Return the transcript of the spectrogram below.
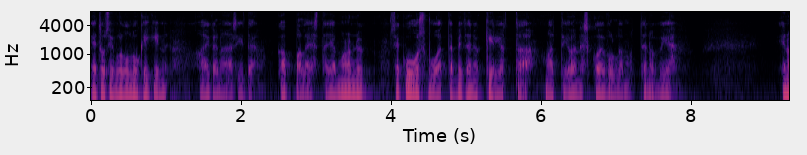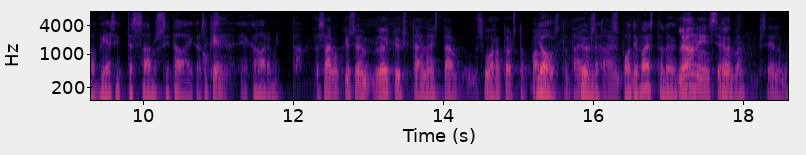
etusivulla lukikin aikanaan siitä kappaleesta. Ja mun on nyt se kuusi vuotta pitänyt kirjoittaa Matti Johannes Koivulle, mutta en ole vielä, en ole vielä sitten saanut sitä aikaiseksi, Okei. eikä harmittaa. Saako kysyä, löytyykö tämä näistä Joo, suoratoistopalveluista tai kyllä. jostain? Spotifysta löytyy. No niin, selvä, selvä.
